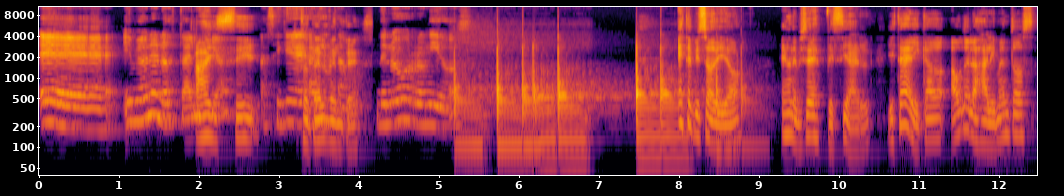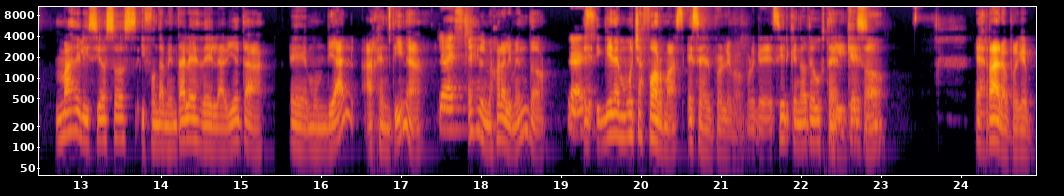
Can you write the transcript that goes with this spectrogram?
Eh, y me habla nostalgia. Ay, sí. Así que Totalmente. estamos, de nuevo reunidos. Este episodio es un episodio especial y está dedicado a uno de los alimentos más deliciosos y fundamentales de la dieta eh, mundial, Argentina. Lo es, ¿Es el mejor alimento? lo Eh, es. viene en muchas formas, ese es el problema, porque decir que no te gusta el, El queso, es raro, porque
